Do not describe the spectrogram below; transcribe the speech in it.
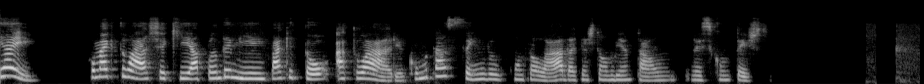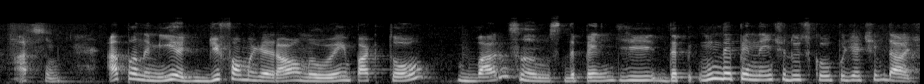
E aí, como é que tu acha que a pandemia impactou a tua área? Como está sendo controlada a questão ambiental nesse contexto? Assim, a pandemia, de forma geral, meu ver, impactou vários ramos, depende de, independente do escopo de atividade.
